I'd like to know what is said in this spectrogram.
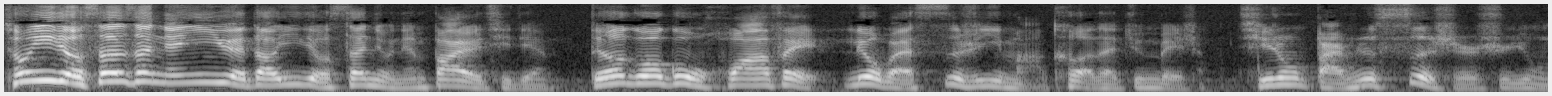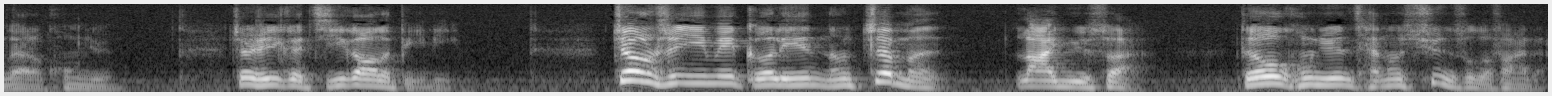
从一九三三年一月到一九三九年八月期间，德国共花费六百四十亿马克在军备上，其中百分之四十是用在了空军，这是一个极高的比例。正是因为格林能这么拉预算，德国空军才能迅速的发展。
